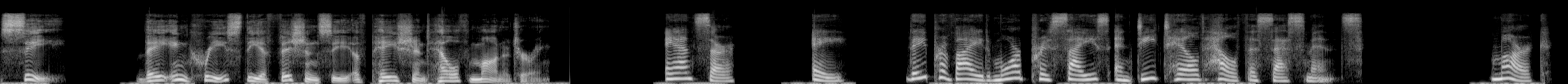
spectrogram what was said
C. They increase the efficiency of patient health monitoring. Answer A. They provide more precise and detailed health assessments. Mark.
